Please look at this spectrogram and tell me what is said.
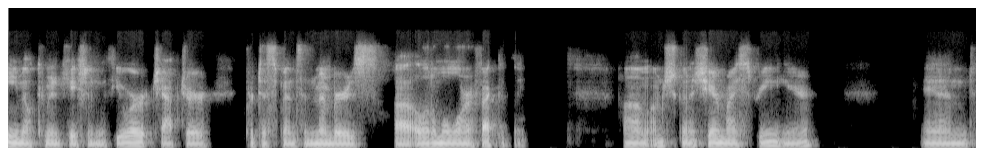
email communication with your chapter participants and members uh, a little more effectively. Um, I'm just going to share my screen here and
